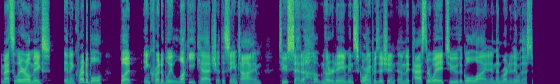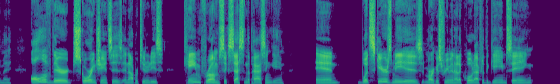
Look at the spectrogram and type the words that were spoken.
And Matt Salerno makes an incredible but incredibly lucky catch at the same time to set up Notre Dame in scoring position. And then they pass their way to the goal line and then run it in with Estime. All of their scoring chances and opportunities came from success in the passing game. And what scares me is Marcus Freeman had a quote after the game saying,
